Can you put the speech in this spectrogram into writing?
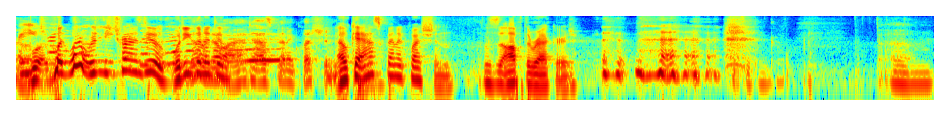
Are you What, what, what, what are you trying to do? What are you No, gonna no, do? I had to ask Ben a question. Okay, ask Ben a question. This is off the record. Um,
